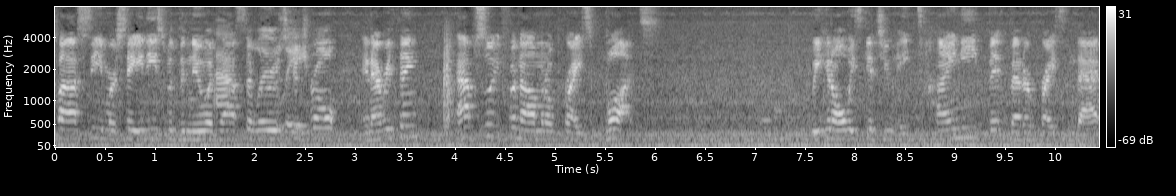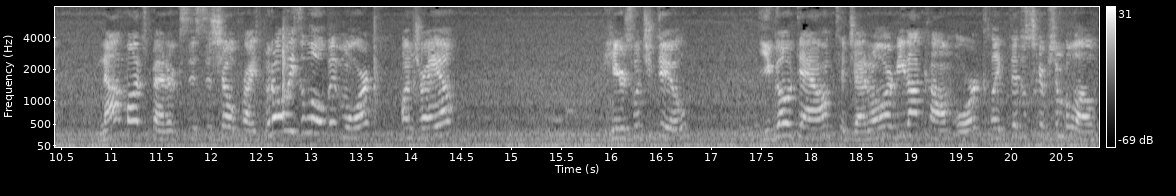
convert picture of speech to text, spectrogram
Class C Mercedes with the new adaptive cruise control and everything. Absolutely phenomenal price, but we can always get you a tiny bit better price than that. Not much better because it's the show price, but always a little bit more. Andrea, here's what you do. You go down to generalrv.com or click the description below.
